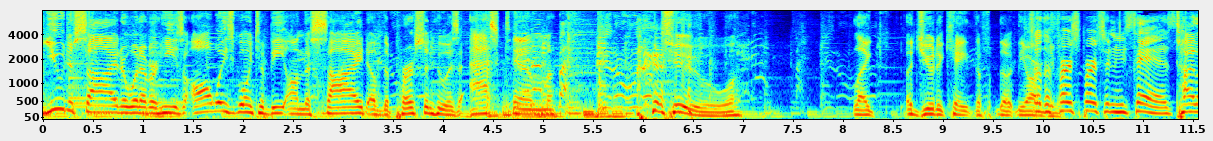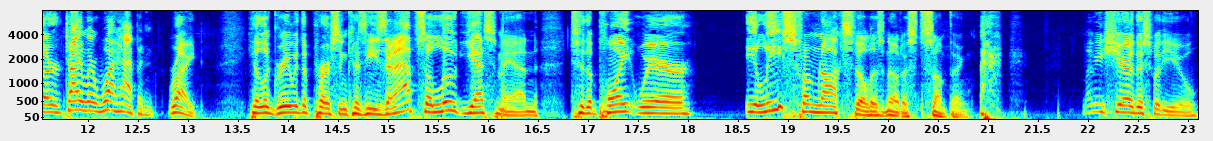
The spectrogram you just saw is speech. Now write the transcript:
you decide, or whatever. He's always going to be on the side of the person who has asked him Get on up. to like adjudicate the the, the So argument. the first person who says, Tyler, Tyler, what happened? Right. He'll agree with the person because he's an absolute yes man to the point where Elise from Knoxville has noticed something. Let me share this with you.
